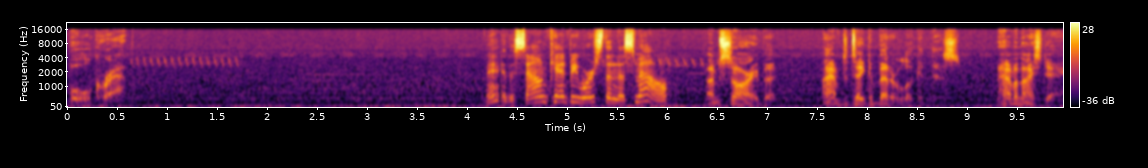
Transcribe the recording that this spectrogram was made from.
bull crap. Hey, the sound can't be worse than the smell. I'm sorry, but I have to take a better look at this. Have a nice day.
